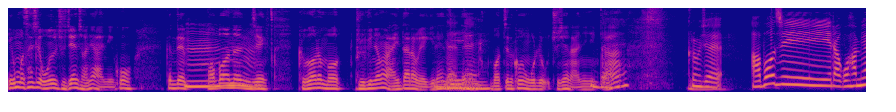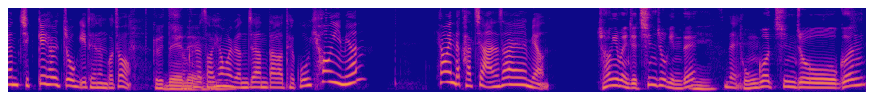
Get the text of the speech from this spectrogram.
이건 뭐 사실 오늘 주제는 전혀 아니고 근데 음. 법원은 이제 그거는 뭐 불균형은 아니다라고 얘기를 했는데 네네. 뭐 어쨌든 그건 우리 주제는 아니니까 네. 그럼 이제 아버지라고 하면 직계혈족이 되는 거죠. 그렇죠. 네네. 그래서 형을 면제한다가 되고 형이면 형인데 같이 안 살면 형이면 이제 친족인데 예. 네 동거 친족은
